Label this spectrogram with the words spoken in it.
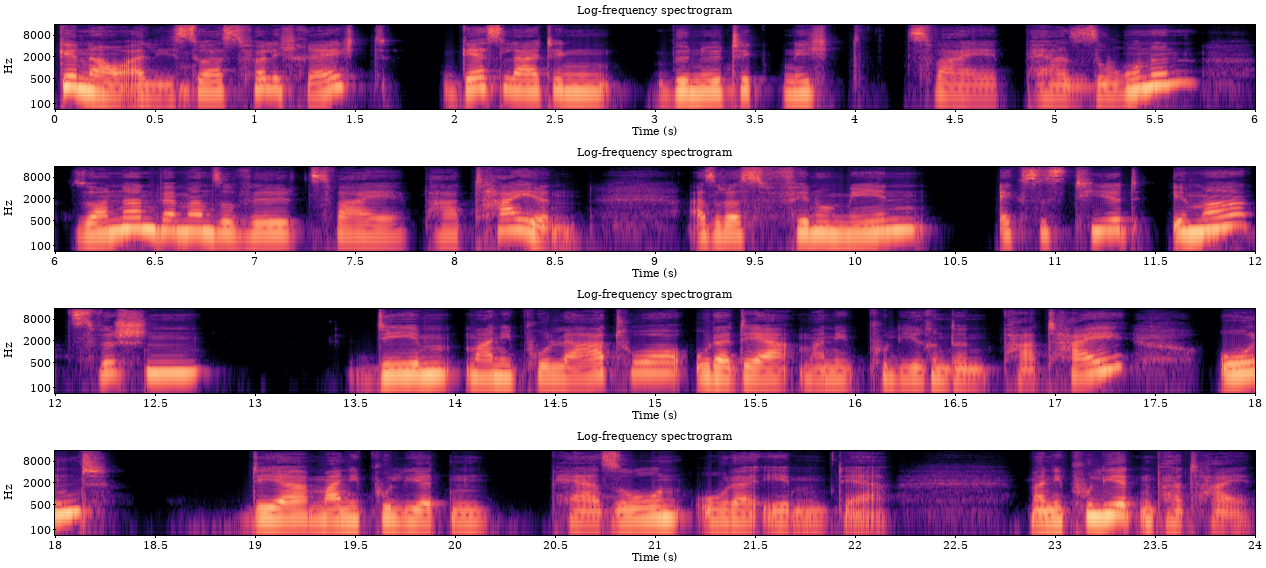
Genau, Alice, du hast völlig recht. Gaslighting benötigt nicht zwei Personen, sondern, wenn man so will, zwei Parteien. Also das Phänomen existiert immer zwischen dem Manipulator oder der manipulierenden Partei und der manipulierten Person oder eben der manipulierten Partei.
